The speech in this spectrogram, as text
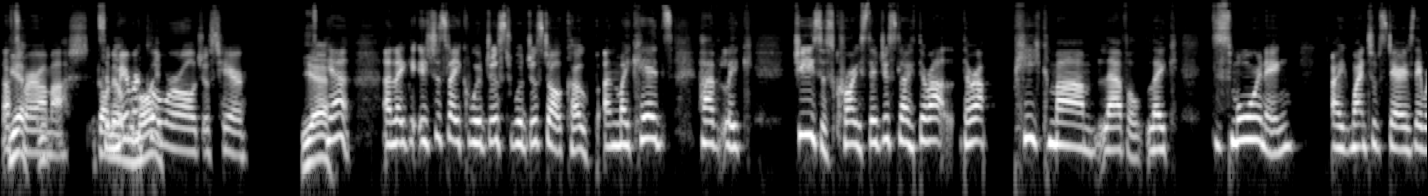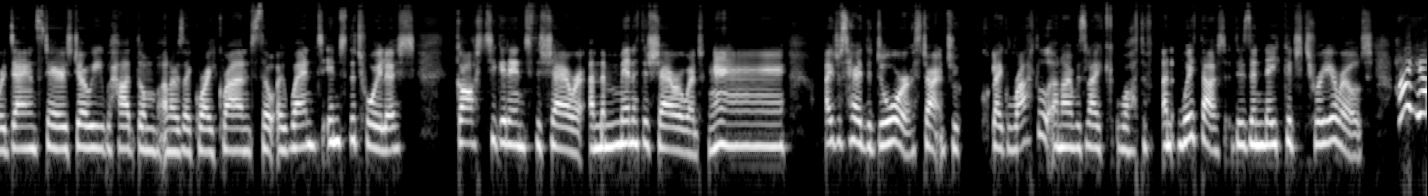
That's Yeah, where I'm at. It's a going down the miracle we're all just here. Yeah. Yeah. And like it's just like we're just we'll just all cope. And my kids have like Jesus Christ, they're just like they're at they're at peak mom level. Like this morning I went upstairs, they were downstairs, Joey had them and I was like, right, grand. So I went into the toilet, got to get into the shower, and the minute the shower went, I just heard the door starting to like rattle and I was like, what the f-? and with that, there's a naked three year old. Hiya!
